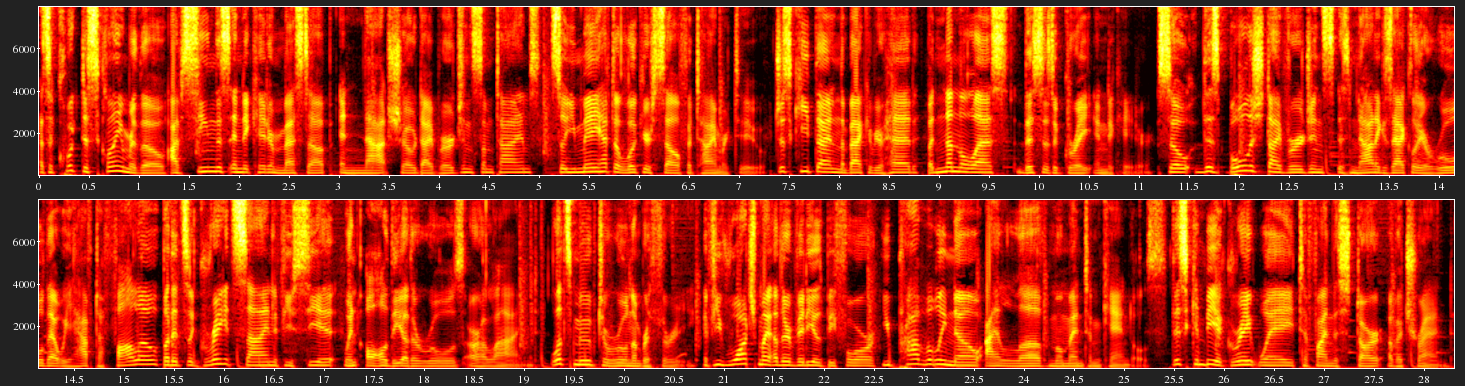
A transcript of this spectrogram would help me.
As a quick disclaimer though, I've seen this indicator mess up and not show divergence sometimes, so you may have to look yourself a time or two. Just keep that in the back of your head, but nonetheless, this is a great indicator. So this bullish divergence is not exactly a rule that we have to follow, but it's a great sign if you see it when all the other rules are aligned. Let's move to rule number three. If you've watched my other videos before, you probably know I love momentum candles. This can be a great way to find the start of a trend.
